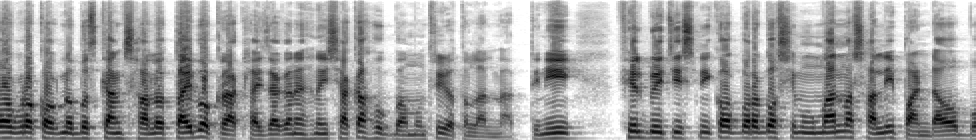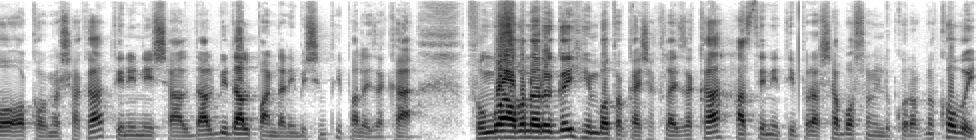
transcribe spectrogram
কগ্র কগ্ন বসকাং সালো তাইবক রাখলাই জাগানে হনে সাকা হুকবা মন্ত্রী রতনলাল নাথ। তিনি ফিল ব্রিটিশনি ককবর গসিমুং মানমা সালনি পান্ডাও ব অকগ্ন শাখা, তিনি নি সাল দালবি দাল পান্ডানি বিসিংতি পালাই জাখা ফুঙ্গো আবন রগৈ হিমবত কাইসা খালাই জাখা হাস্তিনি ত্রিপুরা সা বসনি লুকুরকনো খবই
